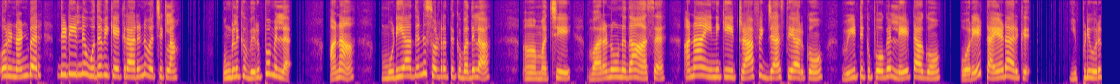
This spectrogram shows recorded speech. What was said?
ஒரு நண்பர் திடீர்னு உதவி கேட்கிறாருன்னு வச்சுக்கலாம். உங்களுக்கு விருப்பம் இல்ல. ஆனா முடியாதுன்னு சொல்றதுக்கு பதிலா மச்சி வரணும்னு தான் ஆசை. ஆனா இன்னைக்கு டிராஃபிக் ஜாஸ்தியா இருக்கும். வீட்டுக்கு போக லேட் ஆகும். ஒரே டயர்டா இருக்கு. இப்படி ஒரு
